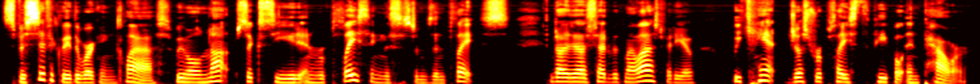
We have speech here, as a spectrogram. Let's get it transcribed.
specifically the working class, we will not succeed in replacing the systems in place. And as I said with my last video, we can't just replace the people in power.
